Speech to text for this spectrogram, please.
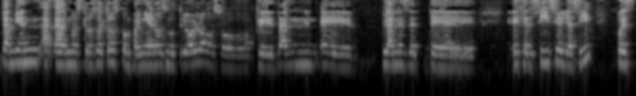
también a, nuestros otros compañeros nutriólogos o que dan eh, planes de, ejercicio y así, pues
